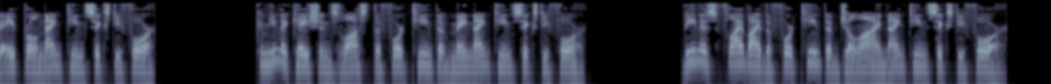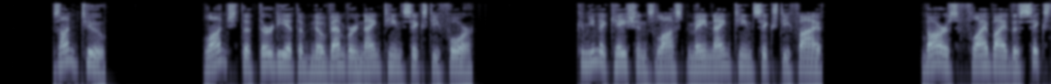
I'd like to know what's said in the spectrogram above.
April 1964 Communications lost 14 May 1964 Venus flyby 14 July 1964 Zond 2 Launched 30 November 1964 Communications lost May 1965 Mars flyby 6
